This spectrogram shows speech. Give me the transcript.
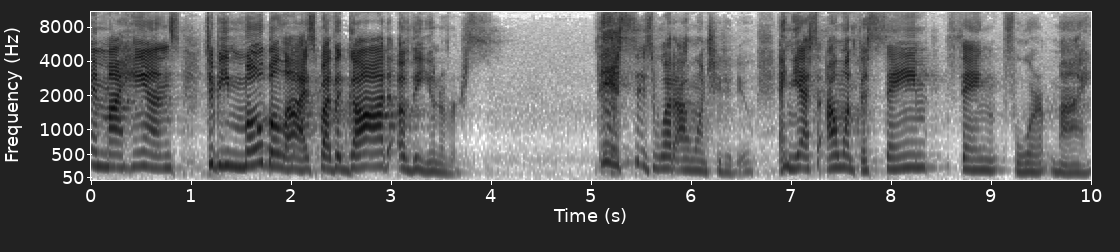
and my hands to be mobilized by the God of the universe. This is what I want you to do. And yes, I want the same thing for my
